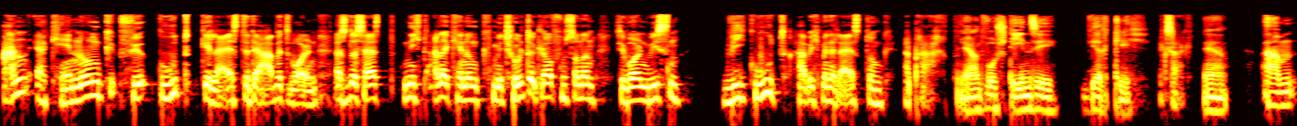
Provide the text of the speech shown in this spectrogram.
Anerkennung für gut geleistete Arbeit wollen. Also das heißt nicht Anerkennung mit Schulterklopfen, sondern sie wollen wissen, wie gut habe ich meine Leistung erbracht. Ja, und wo stehen sie wirklich? Exakt. Ja. Ähm,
